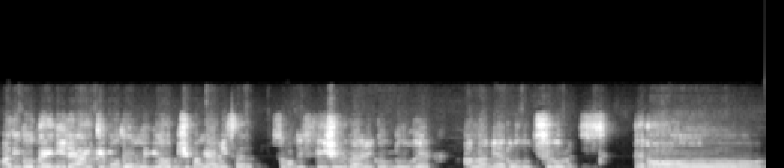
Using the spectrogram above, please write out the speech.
ma ti potrei dire anche modelli che oggi magari sono difficili da ricondurre alla mia produzione, però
